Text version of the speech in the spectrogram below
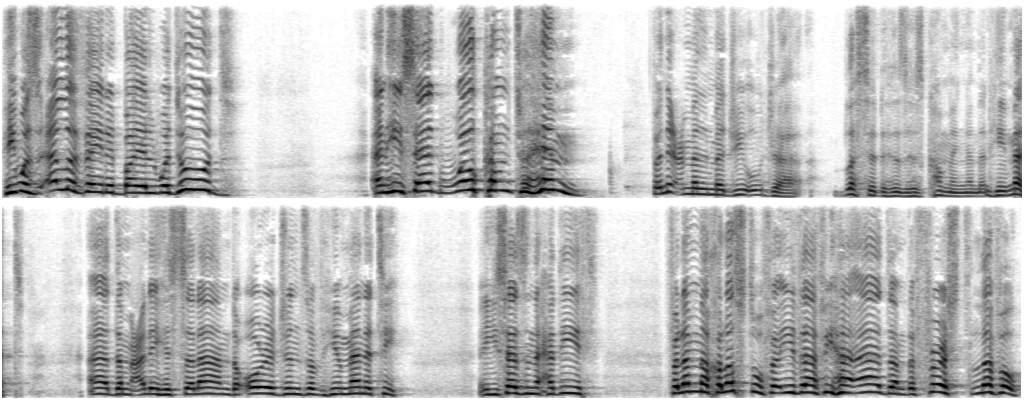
He was elevated by Al Wadud. And he said, Welcome to him. فنعم المجيء جاء. Blessed is his coming. And then he met Adam alayhi salam, the origins of humanity. And he says in the hadith, فلما خلصت فإذا فيها آدم the first level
